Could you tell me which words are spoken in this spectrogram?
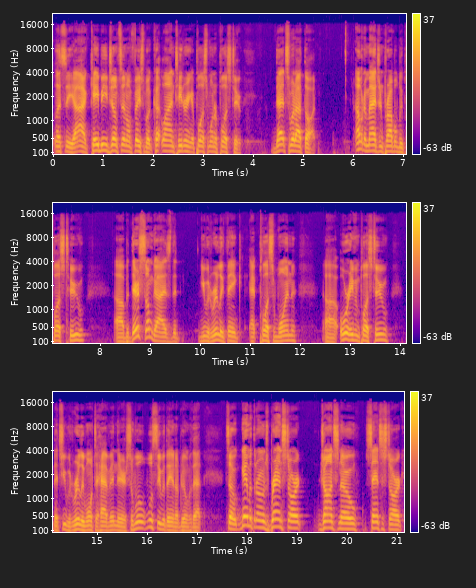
let's see. Ah, KB jumps in on Facebook. Cut line teetering at plus one or plus two. That's what I thought. I would imagine probably plus two. Uh, but there's some guys that you would really think at plus one uh, or even plus two that you would really want to have in there. So we'll we'll see what they end up doing with that. So Game of Thrones, Bran Stark, Jon Snow, Sansa Stark,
